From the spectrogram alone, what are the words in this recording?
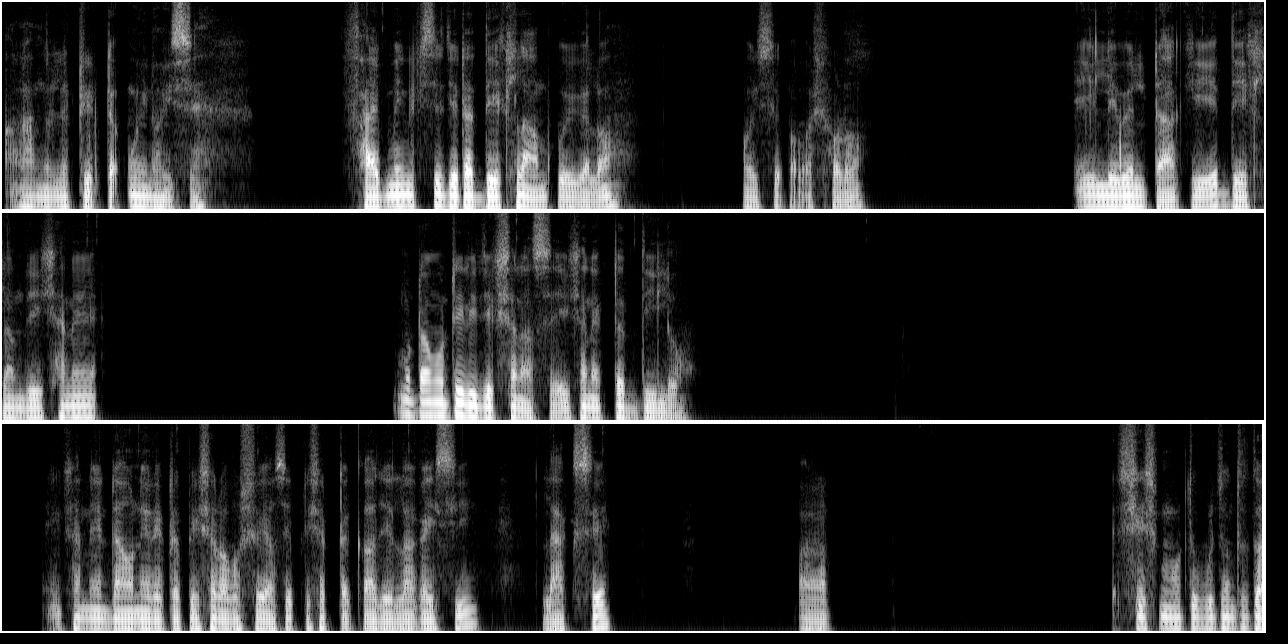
আলহামদুলিল্লাহ ট্রেডটা উইন হয়েছে ফাইভ মিনিটসে যেটা দেখলাম, কই গেল? হয়েছে বাবা সরো। এই লেভেলটাকে দেখলাম যে এখানে মোটামুটি রিজেকশন আছে, এখানে একটা দিল। এখানে ডাউনের একটা প্রেশার অবশ্যই আছে প্রেশারটা কাজে লাগাইছি, লাগছে। আর শেষ মুহূর্ত পর্যন্ত তো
